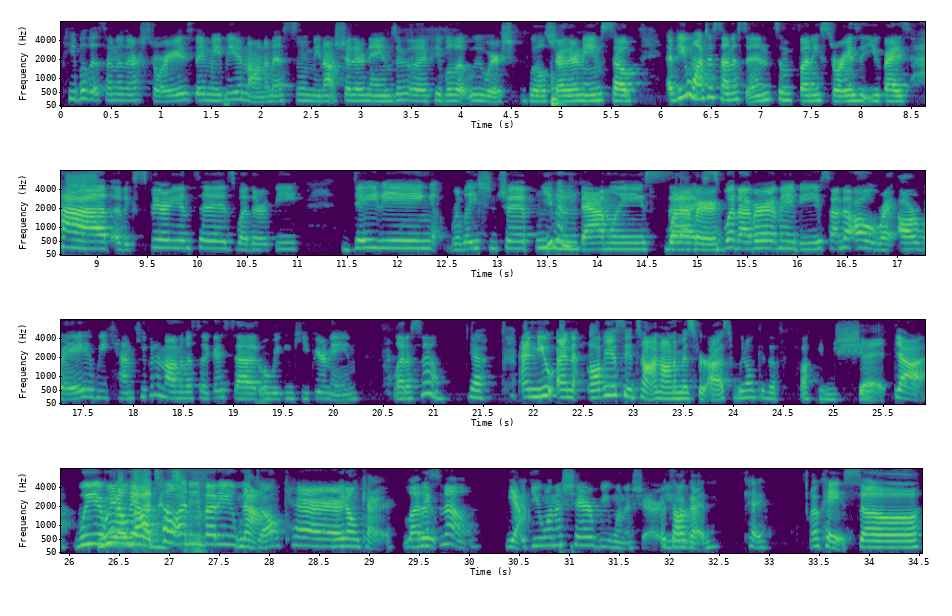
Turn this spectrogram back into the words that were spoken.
people that send in their stories, they may be anonymous and we may not share their names. There's other people that we will will share their names. So if you want to send us in some funny stories that you guys have of experiences, whether it be dating, relationship, even Mhm. family, sex, Whatever. whatever. it may be, send it all right our way. We can keep it anonymous, like I said, or we can keep your name. Let us know. Yeah. And you and obviously it's not anonymous for us. We don't give a fucking shit. Yeah, we, We will don't not tell anybody. We No. don't care. We don't care. Let We- us know. Yeah. If you want to share, we want to share. It's all know? good. Okay. Okay, so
